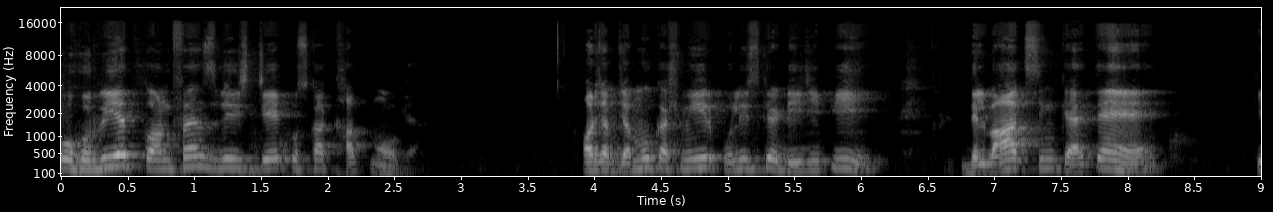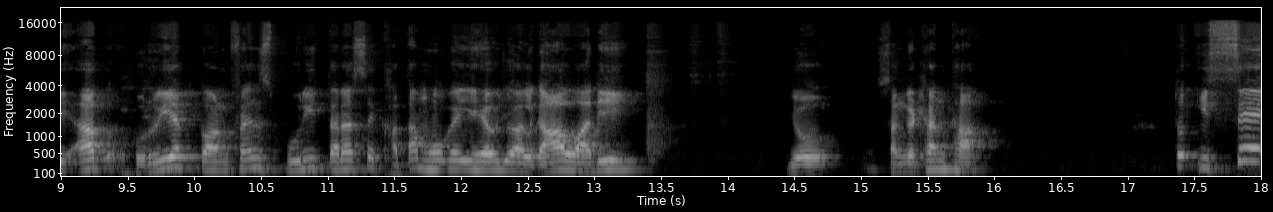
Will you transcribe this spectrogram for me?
वो हुर्रियत कॉन्फ्रेंस भी स्टेक उसका खत्म हो गया। और जब जम्मू कश्मीर पुलिस के डीजीपी दिलबाग सिंह कहते हैं कि अब हुर्रियत कॉन्फ्रेंस पूरी तरह से खत्म हो गई है जो अलगाववादी जो संगठन था तो इससे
